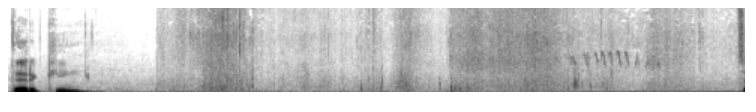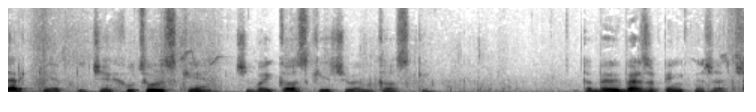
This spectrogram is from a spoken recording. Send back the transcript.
Terki. Cerkiewki, czy huculskie, czy bojkowskie, czy łemkowskie. To były bardzo piękne rzeczy.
